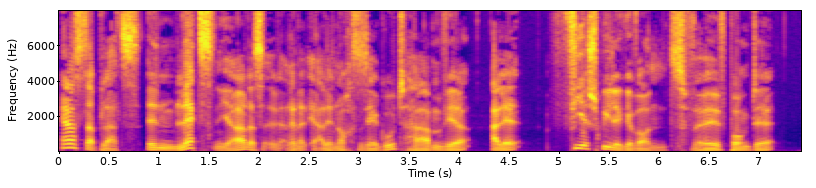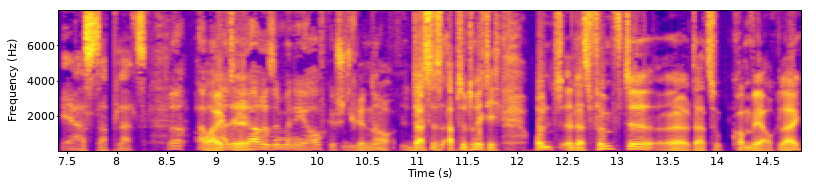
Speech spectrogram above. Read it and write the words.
erster Platz. Im letzten Jahr, das erinnert ihr alle noch sehr gut, haben wir alle vier Spiele gewonnen. Zwölf Punkte, erster Platz. Ja, aber Heute, alle Jahre sind wir nicht aufgestiegen. Genau, das ist absolut richtig. Und äh, das fünfte, äh, dazu kommen wir auch gleich,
